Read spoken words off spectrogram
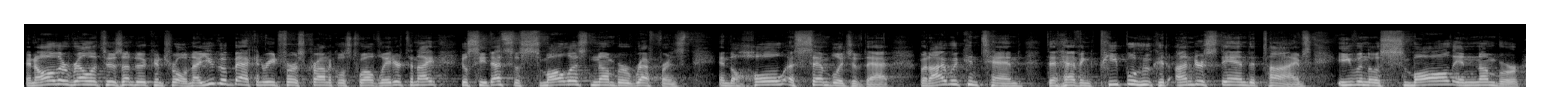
and all their relatives under control. Now you go back and read 1 Chronicles 12 later tonight, you'll see that's the smallest number referenced in the whole assemblage of that. But I would contend that having people who could understand the times, even though small in number,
